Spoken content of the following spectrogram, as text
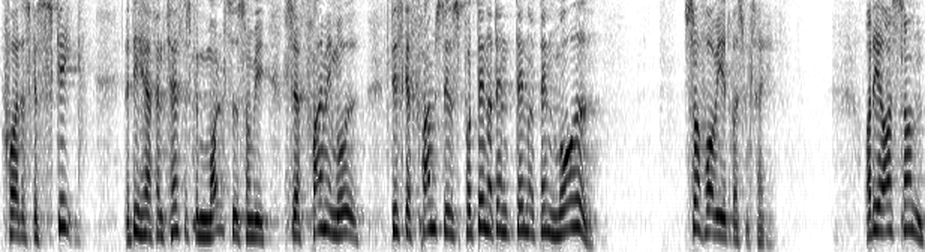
for at det skal ske, at det her fantastiske måltid, som vi ser frem imod, det skal fremstilles på den og den, den og den måde. Så får vi et resultat. Og det er også sådan,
